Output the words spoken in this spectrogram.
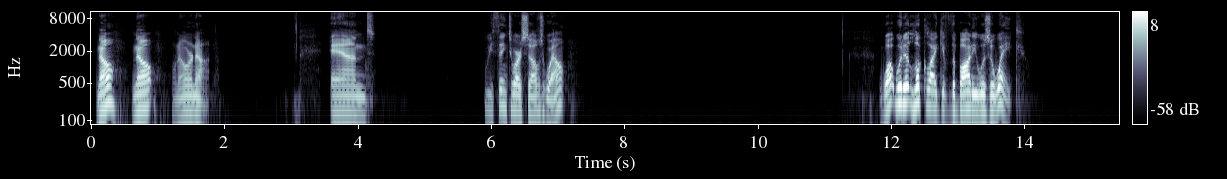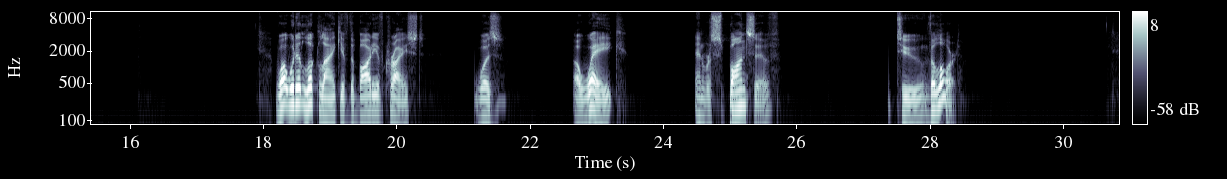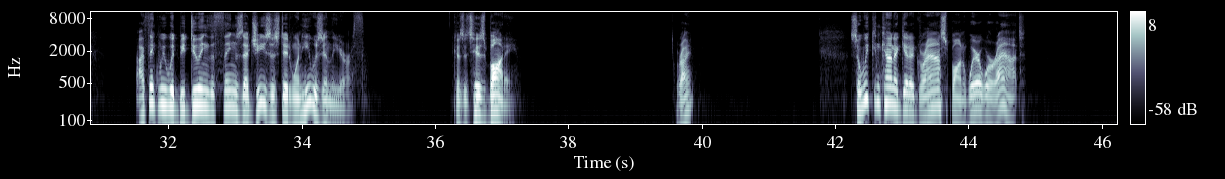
No, no, no, we're not. And we think to ourselves, well, what would it look like if the body was awake? What would it look like if the body of Christ was awake and responsive to the Lord? I think we would be doing the things that Jesus did when he was in the earth because it's his body. Right? So we can kind of get a grasp on where we're at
